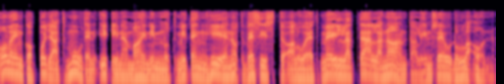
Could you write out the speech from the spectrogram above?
Olenko pojat muuten ikinä maininnut miten hienot vesistöalueet meillä täällä Naantalin seudulla on?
